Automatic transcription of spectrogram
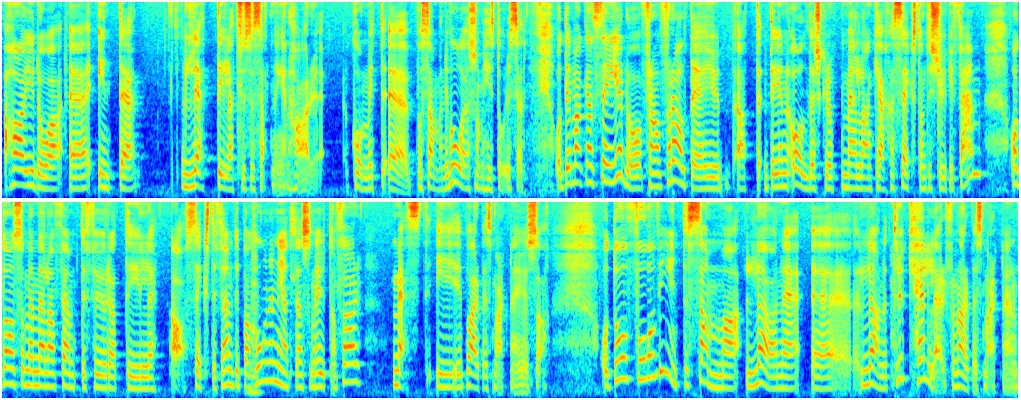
har ju då eh, inte lett till att sysselsättningen har kommit eh, på samma nivåer som historiskt sett. Och det man kan säga då framförallt är ju att det är en åldersgrupp mellan kanske 16 till 25 och de som är mellan 54 till ja, 65 till pensionen mm. egentligen som är utanför mest i, på arbetsmarknaden i USA. Och då får vi inte samma löne, eh, lönetryck heller från arbetsmarknaden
